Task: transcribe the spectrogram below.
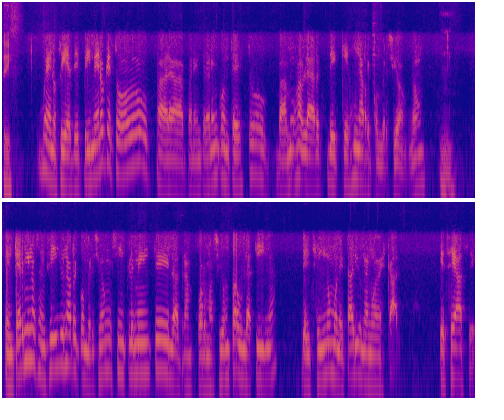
Sí. Bueno, fíjate, primero que todo, para, para entrar en contexto, vamos a hablar de qué es una reconversión, ¿no? Mm. En términos sencillos, una reconversión es simplemente la transformación paulatina del signo monetario a una nueva escala. ¿Qué se hace?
